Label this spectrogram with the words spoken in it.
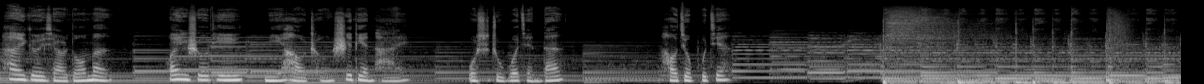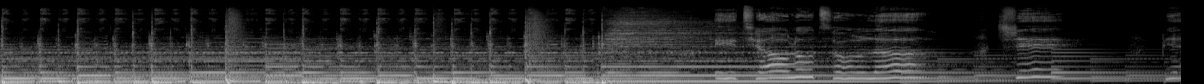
嗨，各位小耳朵们，欢迎收听《你好城市电台》，我是主播简单，好久不见。一条路走了几遍。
